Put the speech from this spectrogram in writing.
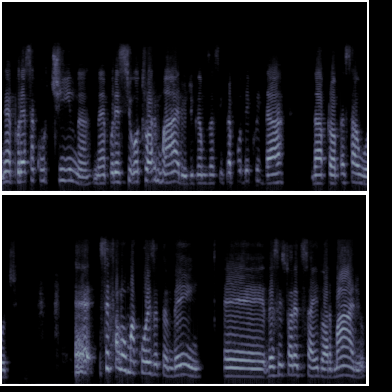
né, por essa cortina, né, por esse outro armário, digamos assim, para poder cuidar da própria saúde. É, você falou uma coisa também é, dessa história de sair do armário.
